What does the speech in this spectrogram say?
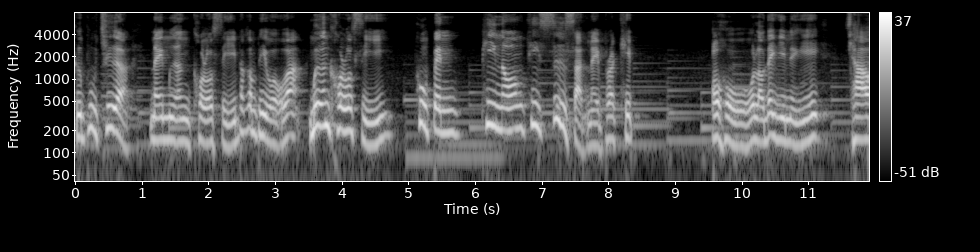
คือผู้เชื่อในเมืองโครสี พระคัมภีร์บอกว่า เมืองโครสีผู้เป็นพี่น้องที่ซื่อสัตย์ในพระคิดโอ้โห เราได้ยินอย่างนี้ ชาว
